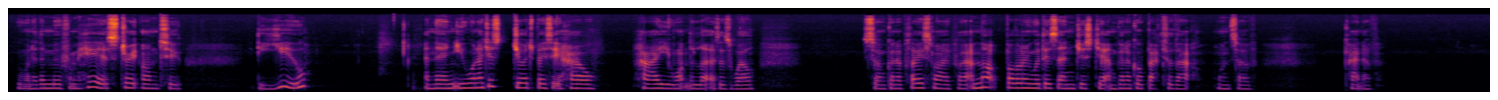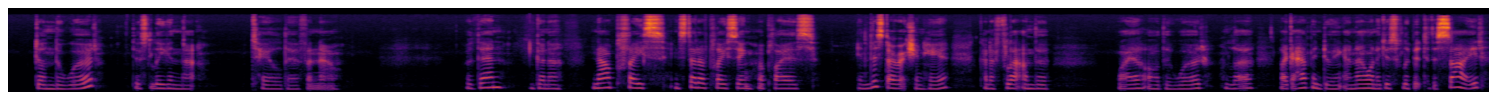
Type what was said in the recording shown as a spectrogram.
We want to then move from here straight onto the U. And then you want to just judge basically how high you want the letters as well. So I'm going to place my, I'm not bothering with this end just yet. I'm going to go back to that once I've kind of done the word. Just leaving that tail there for now. But then I'm to now place, instead of placing my pliers in this direction here, kind of flat on the wire or the word letter, like I have been doing, and now I want to just flip it to the side.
